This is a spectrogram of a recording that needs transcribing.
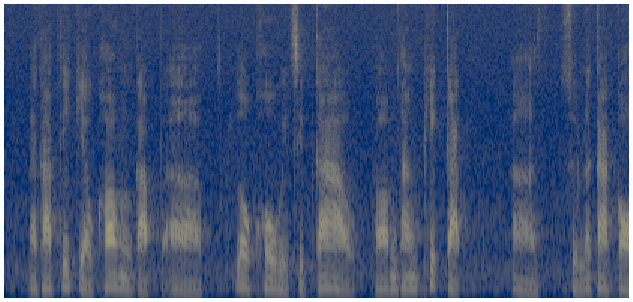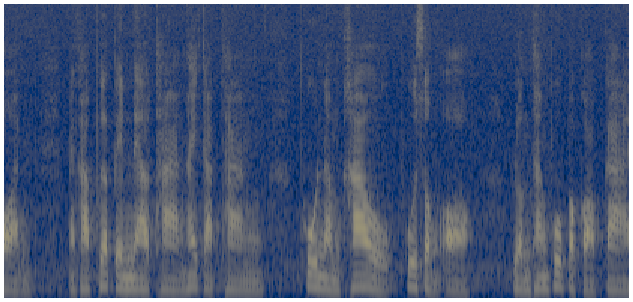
ๆนะครับที่เกี่ยวข้องกับโรคโควิด -19 พร้อมทั้งพิกัดศุลกากรนะครับเพื่อเป็นแนวทางให้กับทางผู้นำเข้าผู้ส่งออก รวมทั้งผู้ประกอบการ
